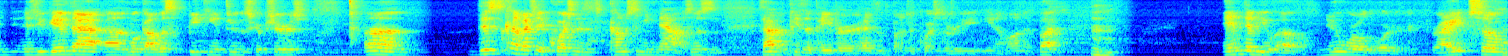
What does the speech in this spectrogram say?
and as you gave that um, what God was speaking through the scriptures, um, this is kind of actually a question that comes to me now. So this is I have a piece of paper it has a bunch of questions already on it, but NWO New World Order, right? So.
